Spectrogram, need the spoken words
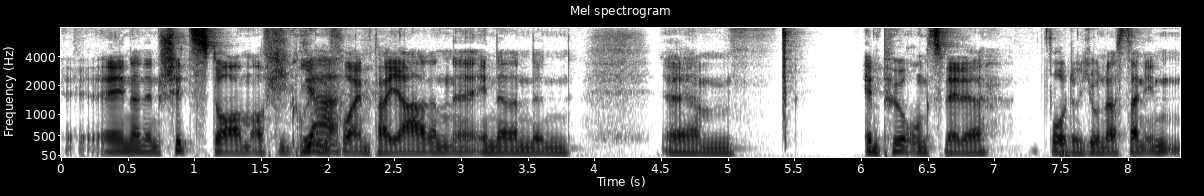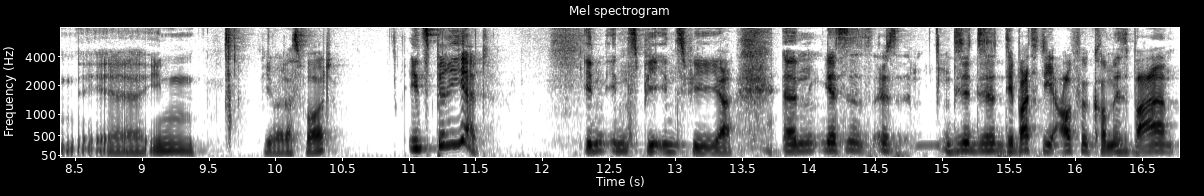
erinnernden Shitstorm auf die Grünen Ja. vor ein paar Jahren erinnernden ähm, Empörungswelle wurde Jonas dann in, äh, in, wie war das Wort? Inspiriert. in, inspi, inspi, ja. Ähm, jetzt ist, ist diese, diese Debatte, die aufgekommen ist, war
